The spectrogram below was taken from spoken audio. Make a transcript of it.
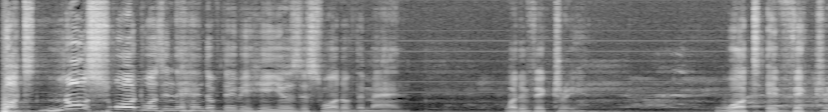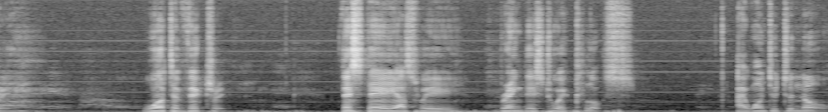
But no sword was in the hand of David. He used the sword of the man. What a victory! What a victory! What a victory! This day, as we bring this to a close, I want you to know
